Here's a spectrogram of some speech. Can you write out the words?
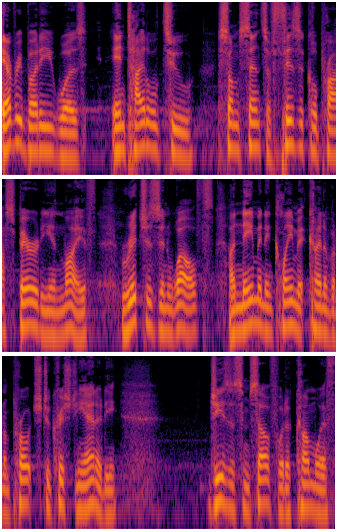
everybody was entitled to some sense of physical prosperity in life, riches and wealth, a name it and claim it kind of an approach to Christianity, Jesus himself would have come with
